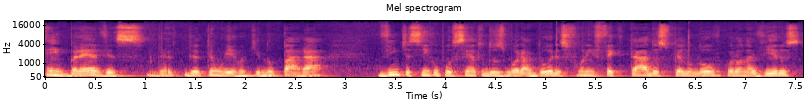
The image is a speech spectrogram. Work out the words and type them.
em breves, deve ter um erro aqui, no Pará, 25% dos moradores foram infectados pelo novo coronavírus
